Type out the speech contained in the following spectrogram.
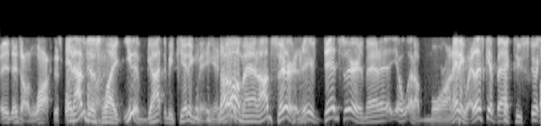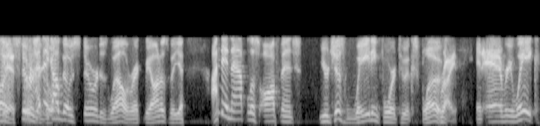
It, it's a lock. This place And I'm just haunted. like, you have got to be kidding me. And, No. no, man, I'm serious. You're dead serious, man. Uh, You know, what a moron. Anyway, let's get back to Stewart. Oh, yeah, Stewart. I think is I'll go Stewart as well, Rick, be honest with you. Indianapolis offense, you're just waiting for it to explode. right. And every week,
